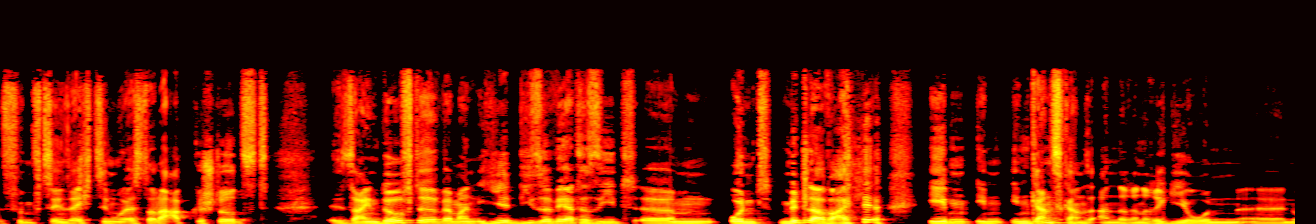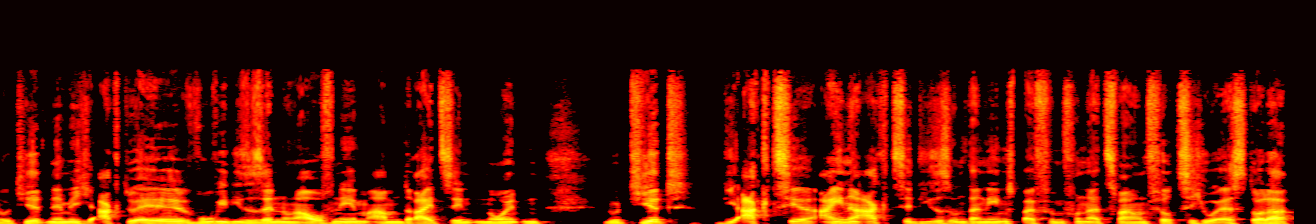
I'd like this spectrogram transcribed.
15, 16 US-Dollar abgestürzt sein dürfte, wenn man hier diese Werte sieht ähm, und mittlerweile eben in, in ganz, ganz anderen Regionen äh, notiert, nämlich aktuell, wo wir diese Sendung aufnehmen, am 13.09. notiert die Aktie, eine Aktie dieses Unternehmens bei 542 US-Dollar.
